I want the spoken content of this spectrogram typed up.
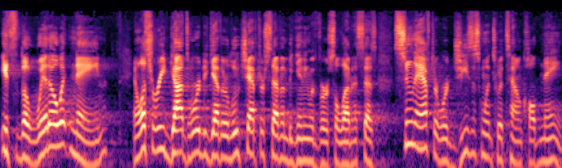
It's the widow at Nain. And let's read God's word together, Luke chapter 7, beginning with verse 11. It says, Soon afterward, Jesus went to a town called Nain,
